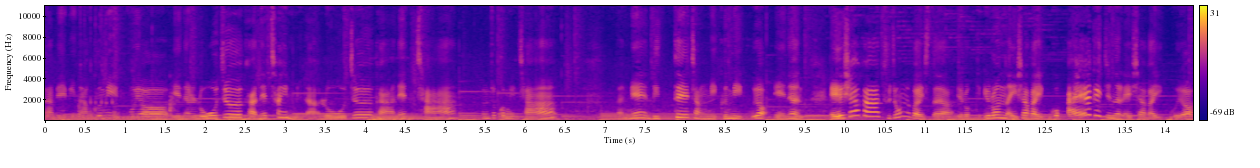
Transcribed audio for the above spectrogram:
다음에 미나 금이 있고요. 얘는 로즈 간의 창입니다. 로즈 간의 창. 좀 조금 창. 그다음에 리틀 장미 금이 있고요. 얘는 에샤가 두 종류가 있어요. 이렇게 이런 에샤가 있고 빨개지는 에샤가 있고요.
